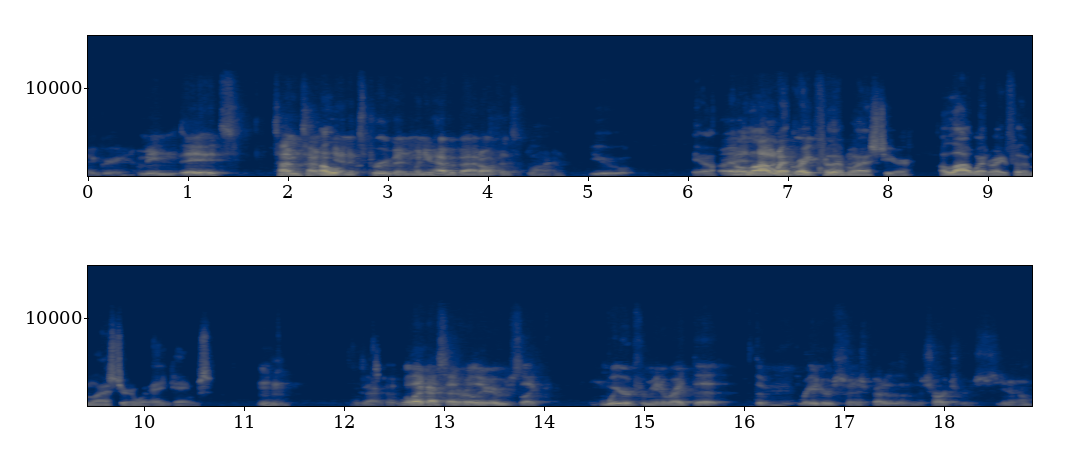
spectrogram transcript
I agree. I mean, it's time and time again, it's proven when you have a bad offensive line, you. Yeah, and a lot went right for them last year. A lot went right for them last year to win eight games. Mm-hmm. Exactly. Well, like I said earlier, it was like weird for me to write that the Raiders finished better than the Chargers. You know,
